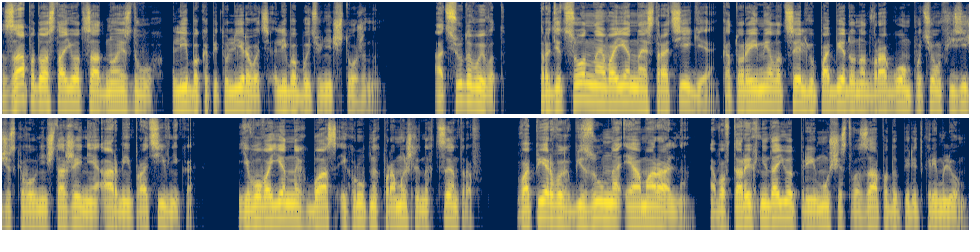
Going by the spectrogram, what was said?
Западу остается одно из двух – либо капитулировать, либо быть уничтоженным. Отсюда вывод. Традиционная военная стратегия, которая имела целью победу над врагом путем физического уничтожения армии противника, его военных баз и крупных промышленных центров, во-первых, безумно и аморально, а во-вторых, не дает преимущества Западу перед Кремлем.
